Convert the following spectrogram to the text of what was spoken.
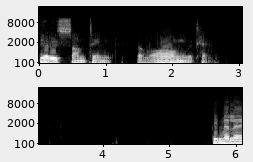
there is something wrong with him. പിന്നലെ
